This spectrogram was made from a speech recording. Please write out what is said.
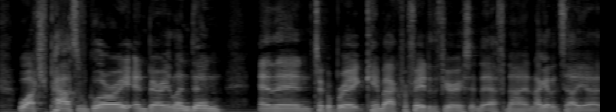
watched Paths of Glory and Barry Lyndon, and then took a break, came back for Fate of the Furious into F9. And I got to tell you,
